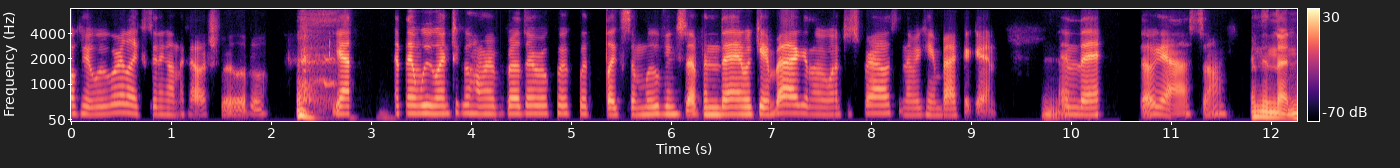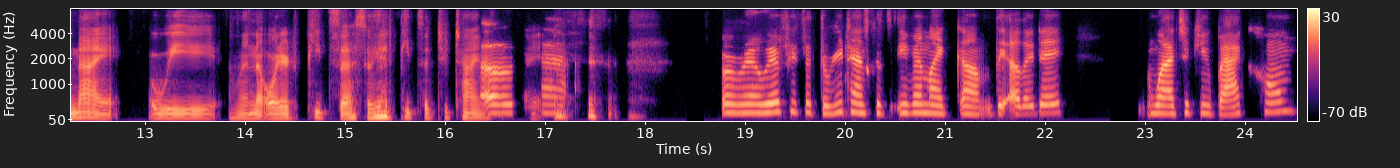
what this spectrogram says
okay, we were like sitting on the couch for a little. yeah, and then we went to go home my brother real quick with like some moving stuff, and then we came back, and then we went to Sprouts, and then we came back again, mm. and then so yeah, so. And then that night we Alena ordered pizza, so we had pizza two times. Oh right? yeah. For real, we had pizza three times because even like um the other day when I took you back home,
